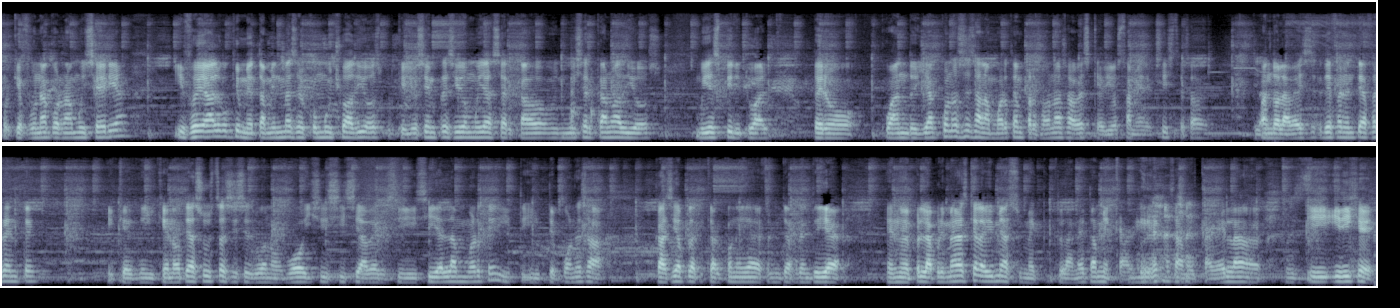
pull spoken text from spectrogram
porque fue una jornada muy seria y fue algo que me, también me acercó mucho a Dios, porque yo siempre he sido muy acercado, muy cercano a Dios, muy espiritual, pero cuando ya conoces a la muerte en persona, sabes que Dios también existe, ¿sabes? Cuando la ves de frente a frente y que, y que no te asustas y dices, bueno, voy, sí, sí, sí, a ver, sí, sí es la muerte y, te- y te pones a casi a platicar con ella de frente a frente y ya, en la primera vez que la vi, me, me- la neta me cagué, o sea, me cagué la... Pues- Y, y dije,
